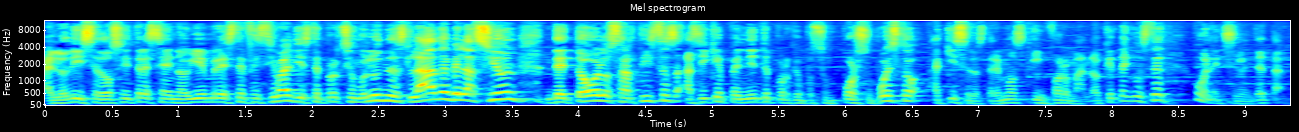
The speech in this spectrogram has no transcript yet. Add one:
Ahí lo dice, 12 y 13 de noviembre este festival y este próximo lunes la develación de todos los artistas, así que pendiente porque pues, por supuesto aquí se lo estaremos informando. Que tenga usted una excelente tarde.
